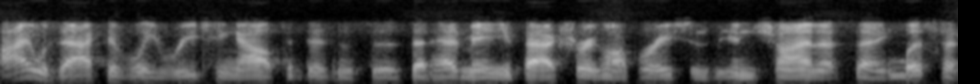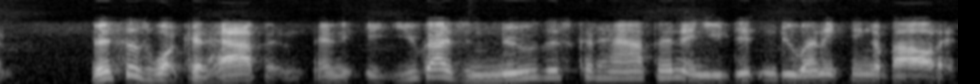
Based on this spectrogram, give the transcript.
I was actively reaching out to businesses that had manufacturing operations in China saying, listen, this is what could happen. And you guys knew this could happen and you didn't do anything about it.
